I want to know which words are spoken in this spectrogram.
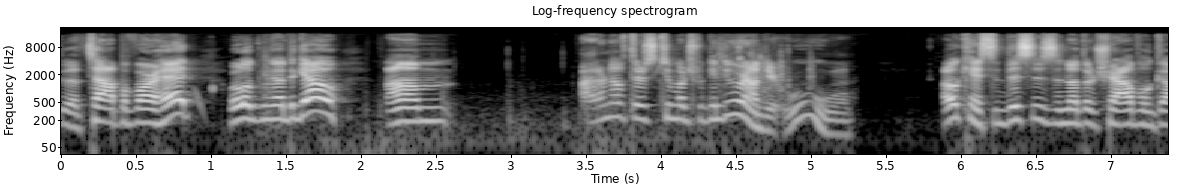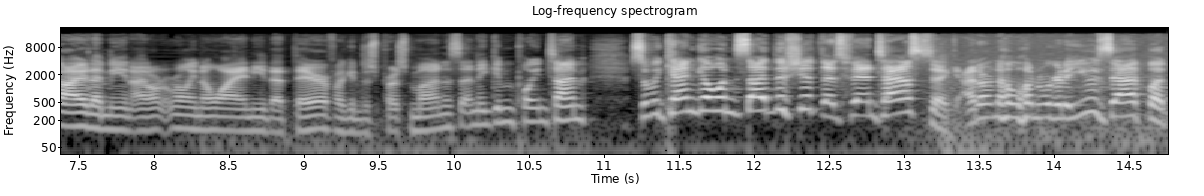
to the top of our head, we're looking good to go. Um, I don't know if there's too much we can do around here. Ooh. Okay, so this is another travel guide. I mean, I don't really know why I need that there if I can just press minus at any given point in time. So we can go inside the ship, that's fantastic. I don't know when we're gonna use that, but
